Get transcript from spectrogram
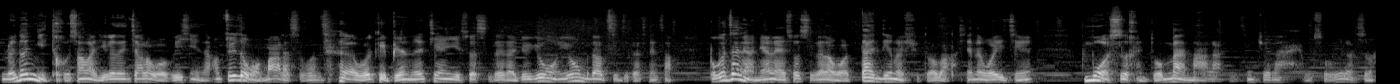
轮到你头上了，一个人加了我微信，然后追着我骂的时候，这我给别人的建议，说实在的，就用用不到自己的身上。不过这两年来说实在的，我淡定了许多吧。现在我已经漠视很多谩骂了，已经觉得哎无所谓了，是吧？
